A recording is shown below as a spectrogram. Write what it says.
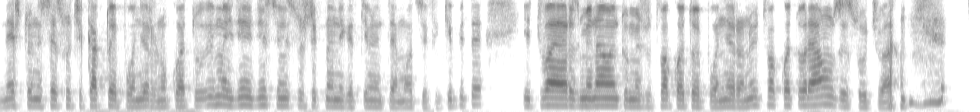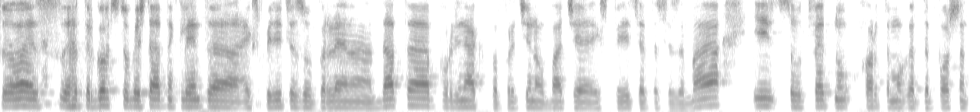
нещо не се случи както е планирано, което има един единствен източник на негативните емоции в екипите и това е разминаването между това, което е планирано и това, което реално се случва. Тоест, търговците обещават на клиента експедиция за определена дата, поради някаква причина обаче експедицията се забавя и съответно хората могат да почнат.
